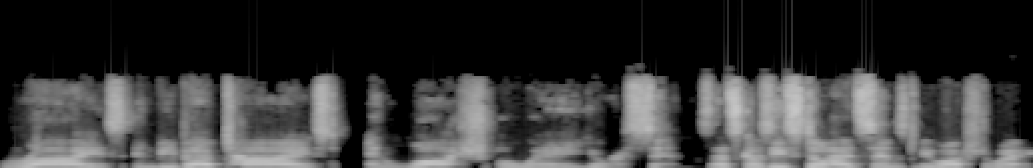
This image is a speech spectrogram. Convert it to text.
Rise and be baptized and wash away your sins. That's because he still had sins to be washed away.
